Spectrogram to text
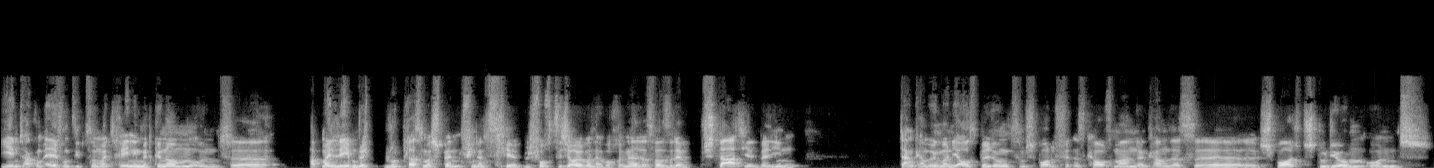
äh, jeden Tag um 11 und 17 Uhr mein Training mitgenommen und äh, habe mein Leben durch Blutplasmaspenden finanziert mit 50 Euro in der Woche. Ne? Das war so der Start hier in Berlin. Dann kam irgendwann die Ausbildung zum Sport- und Fitnesskaufmann, dann kam das äh, Sportstudium und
